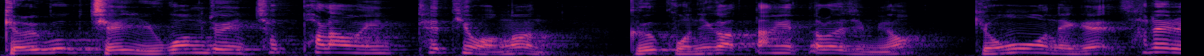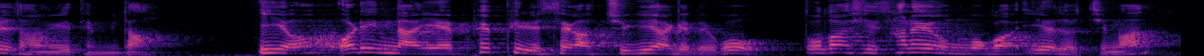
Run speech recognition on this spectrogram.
결국 제6왕조인 첫 파라오인 테티왕은 그 권위가 땅에 떨어지며 경호원에게 살해를 당하게 됩니다. 이어 어린 나이에 페피 1세가 즉위하게 되고 또다시 살해 음모가 이어졌지만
